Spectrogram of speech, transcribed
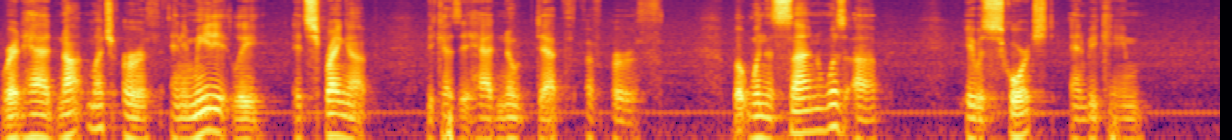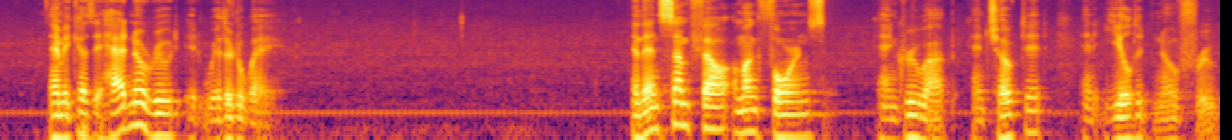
where it had not much earth, and immediately it sprang up, because it had no depth of earth. But when the sun was up, it was scorched and became, and because it had no root, it withered away. And then some fell among thorns and grew up and choked it, and it yielded no fruit.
